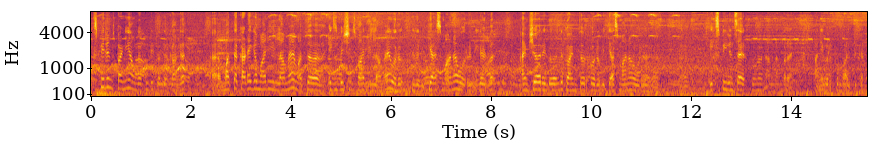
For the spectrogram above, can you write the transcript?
எக்ஸ்பீரியன்ஸ் பண்ணி அவங்க கூட்டிகிட்டு வந்திருக்காங்க. மற்ற கடைகள் மாதிரி இல்லாமல் மற்ற எக்ஸிபிஷன்ஸ் மாதிரி இல்லாமல் ஒரு இது வித்தியாசமான ஒரு நிகழ்வு. ஐம் ஷுர் இது வந்து கோயம்புத்தூருக்கு ஒரு வித்தியாசமான ஒரு uh, எக்ஸ்பீரியன்ஸாக இருக்கும்னு நான் நம்புகிறேன் அனைவருக்கும் வாழ்த்துக்கள்.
